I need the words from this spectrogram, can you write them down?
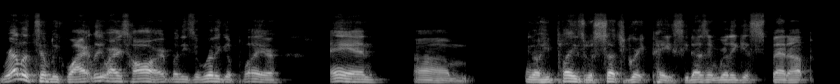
relatively quietly, right? It's hard, but he's a really good player. And, um, you know, he plays with such great pace. He doesn't really get sped up.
